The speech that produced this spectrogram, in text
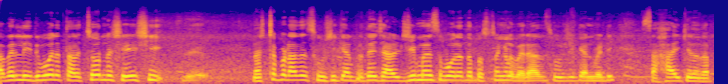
അവരിൽ ഇതുപോലെ തലച്ചോറിന്റെ ശേഷി നഷ്ടപ്പെടാതെ സൂക്ഷിക്കാൻ പ്രത്യേകിച്ച് അൾഷിമേഴ്സ് പോലത്തെ പ്രശ്നങ്ങൾ വരാതെ സൂക്ഷിക്കാൻ വേണ്ടി സഹായിക്കുന്നത്. അപ്പം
